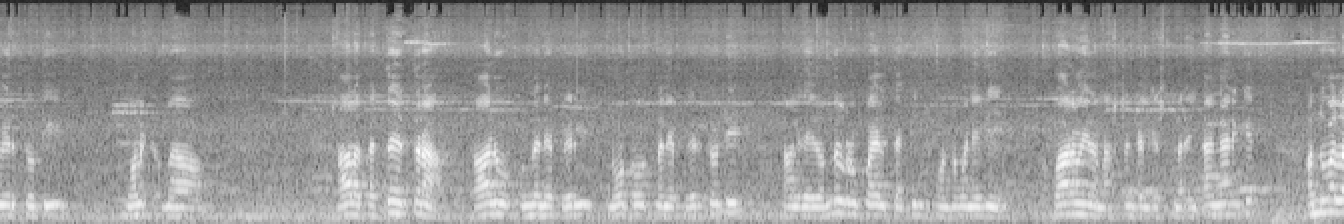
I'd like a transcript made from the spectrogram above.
పేరుతోటి మొలక చాలా పెద్ద ఎత్తున కాలు ఉందనే పేరు నోకౌట్ అనే పేరుతోటి నాలుగైదు వందల రూపాయలు తగ్గించుకోవటం అనేది అపారమైన నష్టం కలిగిస్తున్న రైతాంగానికి. అందువల్ల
